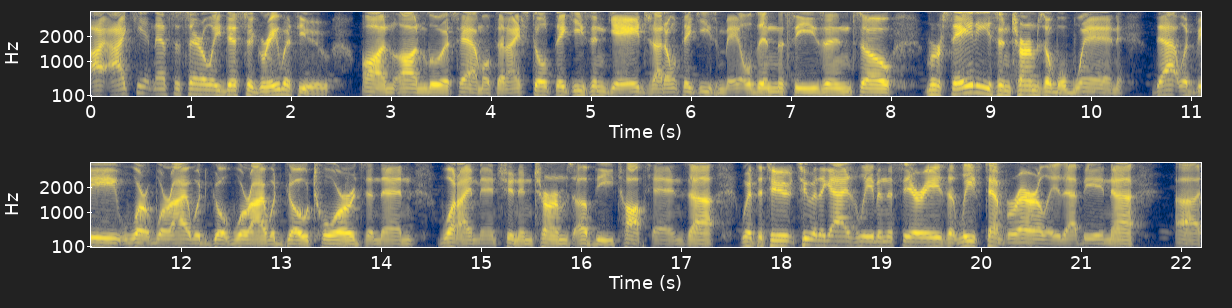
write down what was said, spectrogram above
I, I can't necessarily disagree with you on on Lewis Hamilton. I still think he's engaged. I don't think he's mailed in the season. So Mercedes, in terms of a win, that would be where where I would go where I would go towards. And then what I mentioned in terms of the top tens, uh, with the two two of the guys leaving the series at least temporarily, that being. Uh, uh,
